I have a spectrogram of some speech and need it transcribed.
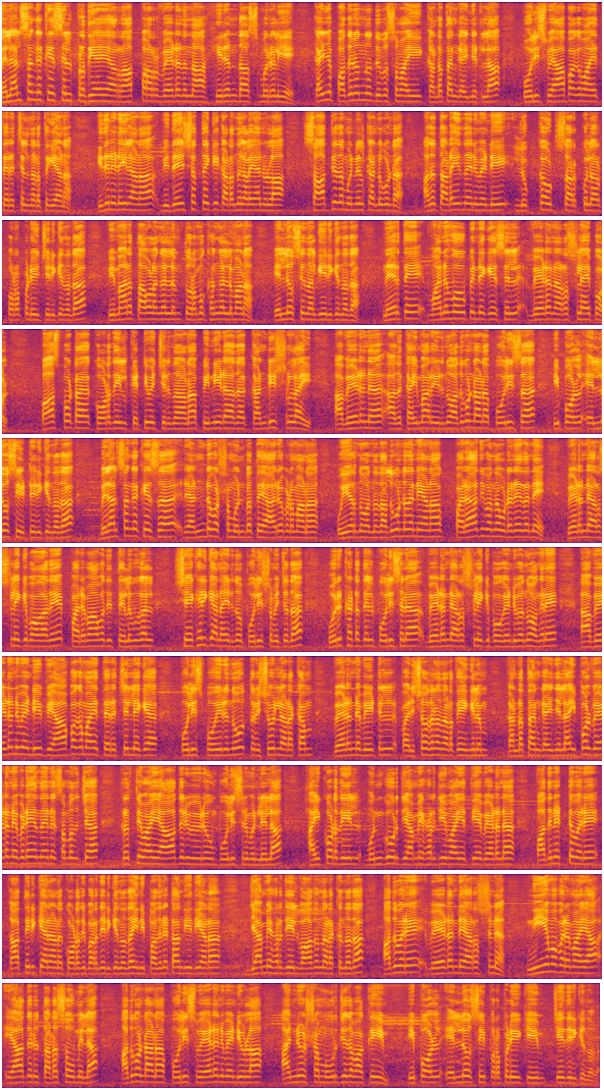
ബലാത്സംഗ കേസിൽ പ്രതിയായ റാപ്പർ വേടൻ എന്ന ഹിരൺദാസ് മുരളിയെ കഴിഞ്ഞ പതിനൊന്ന് ദിവസമായി കണ്ടെത്താൻ കഴിഞ്ഞിട്ടില്ല. പോലീസ് വ്യാപകമായ തെരച്ചിൽ നടത്തുകയാണ്. ഇതിനിടയിലാണ് വിദേശത്തേക്ക് കടന്നു കളയാനുള്ള സാധ്യത മുന്നിൽ കണ്ടുകൊണ്ട് അത് തടയുന്നതിന് വേണ്ടി ലുക്ക് ഔട്ട് സർക്കുലർ പുറപ്പെടുവിച്ചിരിക്കുന്നത്. വിമാനത്താവളങ്ങളിലും തുറമുഖങ്ങളിലുമാണ് എൽ ഒ സി നൽകിയിരിക്കുന്നത്. നേരത്തെ വനം വകുപ്പിന്റെ കേസിൽ വേടൻ അറസ്റ്റിലായപ്പോൾ പാസ്പോർട്ട് കോടതിയിൽ കെട്ടിവെച്ചിരുന്നതാണ്. പിന്നീട് അത് കണ്ടീഷണലായി ആ വേടന് അത് കൈമാറിയിരുന്നു. അതുകൊണ്ടാണ് പോലീസ് ഇപ്പോൾ എൽ ഒ സി ഇട്ടിരിക്കുന്നത്. ബലാത്സംഗ കേസ് രണ്ട് വർഷം മുൻപത്തെ ആരോപണമാണ് ഉയർന്നു വന്നത്. അതുകൊണ്ട് തന്നെയാണ് പരാതി വന്ന ഉടനെ തന്നെ വേടന്റെ അറസ്റ്റിലേക്ക് പോകാതെ പരമാവധി തെളിവുകൾ ശേഖരിക്കാനായിരുന്നു പോലീസ് ശ്രമിച്ചത്. ഒരു ഘട്ടത്തിൽ പോലീസിന് വേടന്റെ അറസ്റ്റിലേക്ക് പോകേണ്ടി വന്നു. അങ്ങനെ ആ വേടന് വേണ്ടി വ്യാപകമായ തെരച്ചിലിലേക്ക് പോലീസ് പോയിരുന്നു. തൃശ്ശൂരിലടക്കം വേടന്റെ വീട്ടിൽ പരിശോധന നടത്തിയെങ്കിലും കണ്ടെത്താൻ കഴിഞ്ഞില്ല. ഇപ്പോൾ വേടൻ എവിടെയെന്നതിനെ സംബന്ധിച്ച് കൃത്യമായ യാതൊരു വിവരവും പോലീസിന് മുന്നിലില്ല. ഹൈക്കോടതിയിൽ മുൻകൂർ ജാമ്യ ഹർജിയുമായി എത്തിയ വേടന് പതിനെട്ട് വരെ കാത്തിരിക്കാനാണ് കോടതി പറഞ്ഞിരിക്കുന്നത്. ഇനി പതിനെട്ടാം തീയതിയാണ് ജാമ്യ ഹർജിയിൽ വാദം നടക്കുന്നത്. അതുവരെ വേടന്റെ അറസ്റ്റിന് നിയമപരമായ യാതൊരു തടസ്സവുമില്ല. അതുകൊണ്ടാണ് പോലീസ് വേടന് വേണ്ടിയുള്ള അന്വേഷണം ഊർജിതമാക്കുകയും ഇപ്പോൾ എൽ പുറപ്പെടുവിക്കുകയും ചെയ്തിരിക്കുന്നത്.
